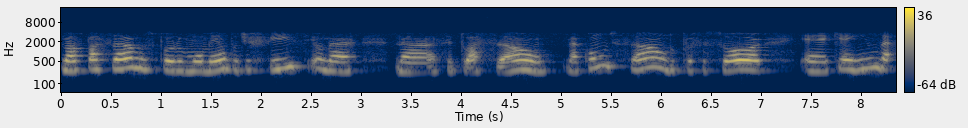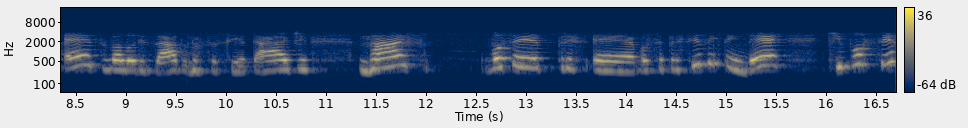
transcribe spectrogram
nós passamos por um momento difícil na, na situação, na condição do professor, é, que ainda é desvalorizado na sociedade, mas você, é, você precisa entender que você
